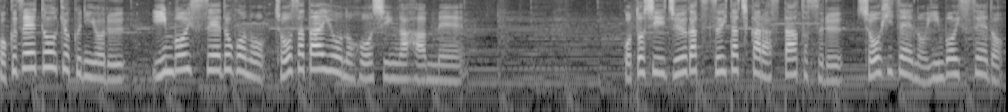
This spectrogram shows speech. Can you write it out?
う。国税当局によるインボイス制度後の調査対応の方針が判明。今年10月1日からスタートする消費税のインボイス制度。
